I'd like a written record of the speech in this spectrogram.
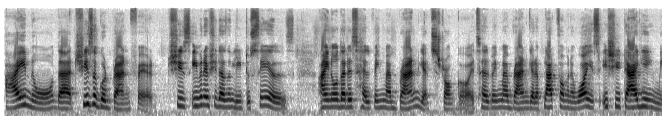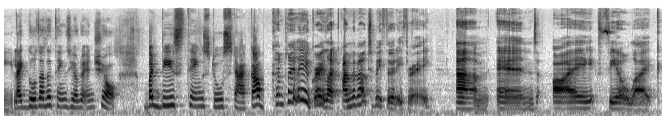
I know that she's a good brand fit. She's even if she doesn't lead to sales, I know that it's helping my brand get stronger. It's helping my brand get a platform and a voice. Is she tagging me? Like those are the things you have to ensure. But these things do stack up. Completely agree. Like, I'm about to be 33, um, and I feel like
